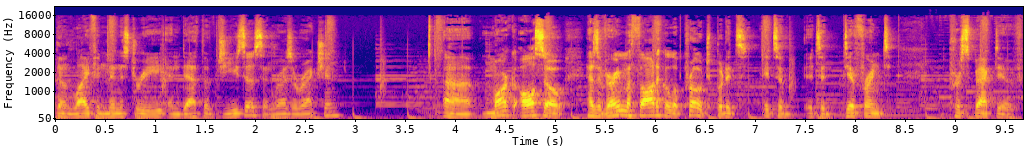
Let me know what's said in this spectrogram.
the life and ministry and death of Jesus and resurrection. Uh, Mark also has a very methodical approach, but it's it's a it's a different perspective,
